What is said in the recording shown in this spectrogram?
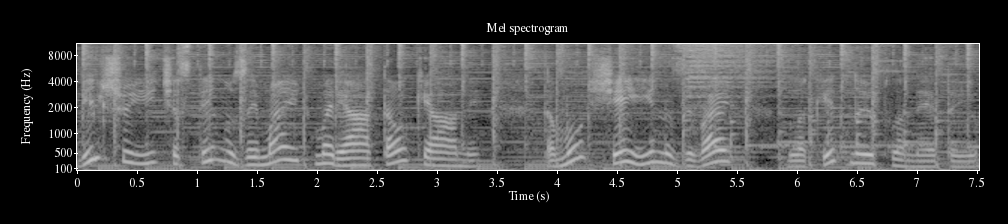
Більшу її частину займають моря та океани, тому ще її називають блакитною планетою.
